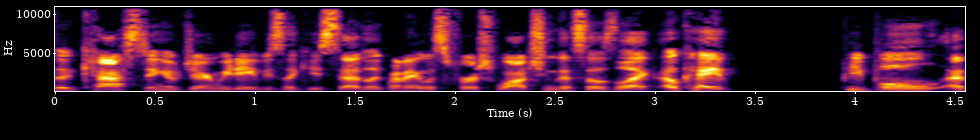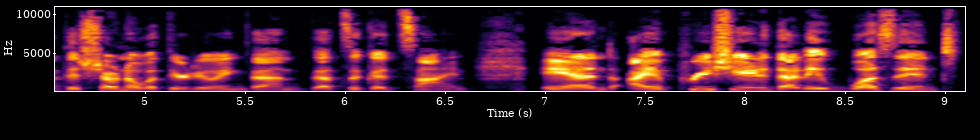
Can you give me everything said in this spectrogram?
the casting of Jeremy Davies, like you said, like when I was first watching this, I was like, okay, people at this show know what they're doing then. That's a good sign. And I appreciated that it wasn't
